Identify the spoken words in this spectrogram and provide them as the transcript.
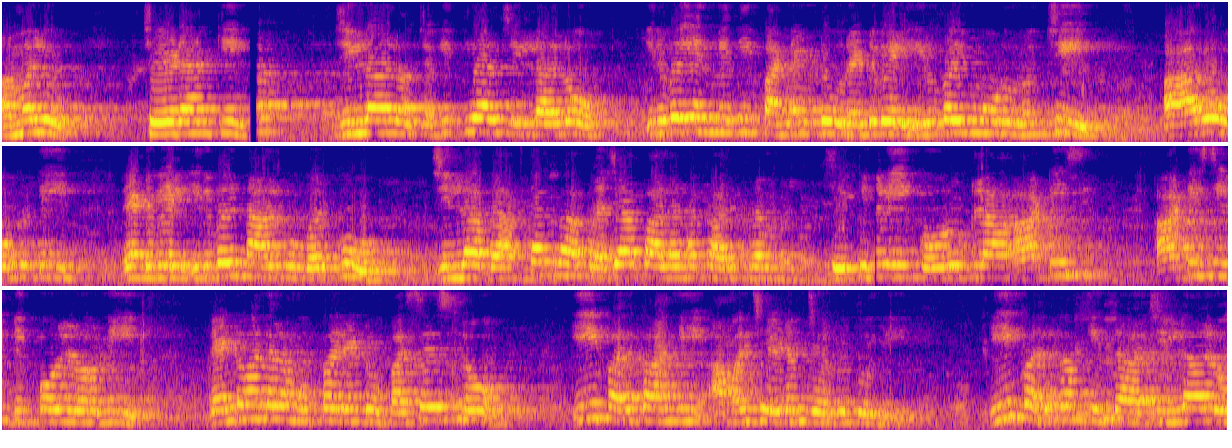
అమలు చేయడానికి జిల్లాలో జగిత్యాల జిల్లాలో ఇరవై ఎనిమిది పన్నెండు రెండు వేల ఇరవై మూడు నుంచి ఆరు ఒకటి రెండు వేల ఇరవై నాలుగు వరకు జిల్లా వ్యాప్తంగా ప్రజాపాలన కార్యక్రమం చేపట్టి కోరుట్ల ఆర్టీసీ ఆర్టీసీ డిపోల్లోని రెండు వందల ముప్పై రెండు బస్సెస్లో ఈ పథకాన్ని అమలు చేయడం జరుగుతుంది. ఈ పథకం కింద జిల్లాలో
